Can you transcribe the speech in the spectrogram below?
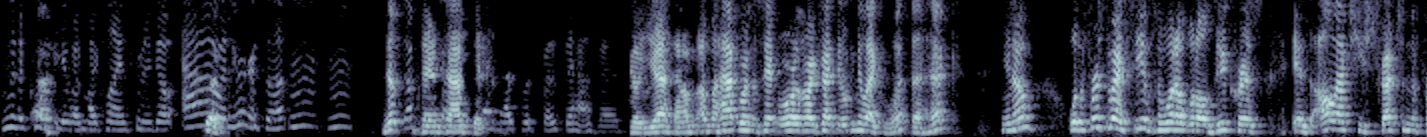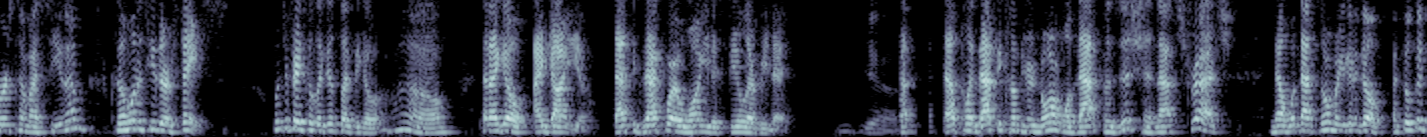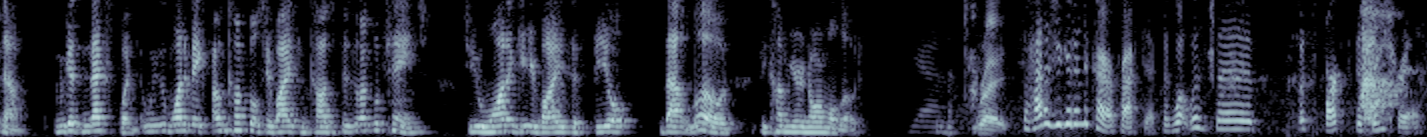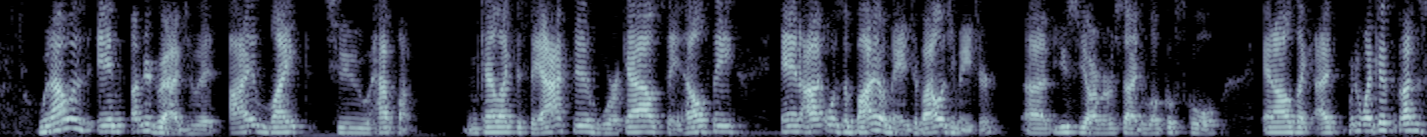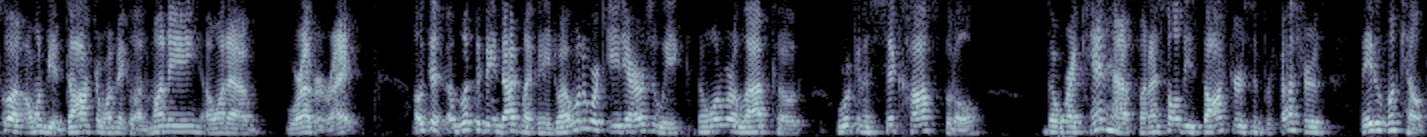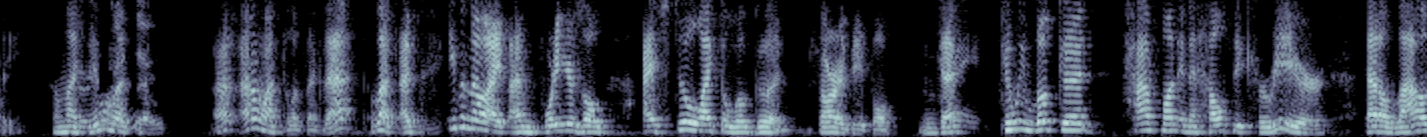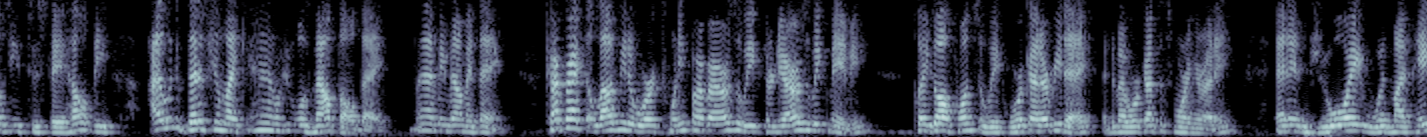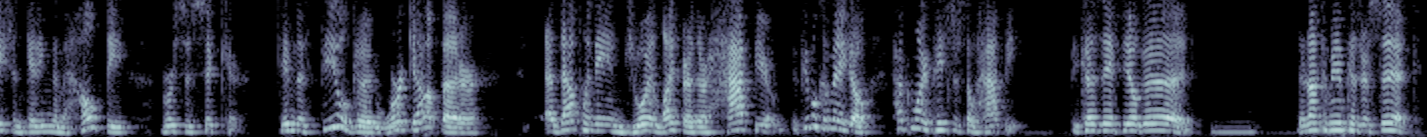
I'm going to quote yes. you when my clients come and go, "Ow, Good. it hurts." Uh, mm, mm. Yep, Dr. fantastic. That's what's supposed to happen. Go, yes, I'm, I'm happy we're on the same, we're on the right track. They look at me like, "What the heck?" You know. Well, the first time I see them, so what, I, what I'll do, Chris, is I'll actually stretch them the first time I see them because I want to see their face. Once their face goes like this, like they go, "Oh," then I go, "I got you." That's exactly where I want you to feel every day. Mm-hmm. Yeah. That, that point, that becomes your normal. That position, that stretch. Now, when that's normal, you're gonna go. I feel good now we get the next point. We want to make uncomfortable so your body can cause a physiological change. So you want to get your body to feel that load become your normal load. Yeah. Right. So how did you get into chiropractic? Like what was the what sparked this interest? When I was in undergraduate, I liked to have fun. Okay, I like to stay active, work out, stay healthy. And I was a bio major, biology major, uh, UCR Riverside local school. And I was like, I when I got into school, I want to be a doctor. I want to make a lot of money. I want to wherever, right? I looked at I looked at being a doctor like, hey, do I want to work 80 hours a week? Do I want to wear a lab coat? Work in a sick hospital, though where I can have fun. I saw these doctors and professors; they didn't look healthy. I'm like, they don't look. I, I don't want to look like that. Look, I even though I, I'm 40 years old, I still like to look good. Sorry, people. Okay, right. can we look good? have fun in a healthy career that allows you to stay healthy. I look at dentistry, I'm like, eh, people's mouth all day. Eh, maybe not my thing. Chiropractic allowed me to work 25 hours a week, 30 hours a week, maybe, play golf once a week, work out every day. I did my workout this morning already, and enjoy with my patients getting them healthy versus sick care. Getting them to feel good, work out better. At that point, they enjoy life better. They're happier. People come in and go, How come all your patients are so happy? Because they feel good. They're not coming in because they're sick.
